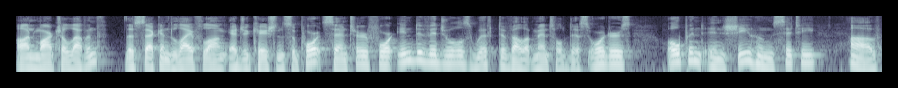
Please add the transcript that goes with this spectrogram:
On March 11th, the second Lifelong Education Support Center for Individuals with Developmental Disorders opened in Siheung City of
